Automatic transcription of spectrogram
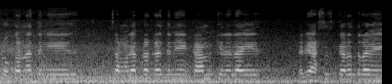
लोकांना त्यांनी चांगल्या प्रकारे त्यांनी काम केलेलं आहे. तरी असंच करत राहावे.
